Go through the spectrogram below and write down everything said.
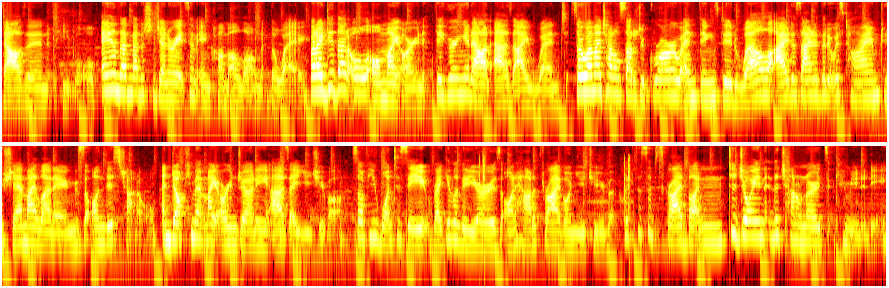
thousand people, and I've managed to generate some income along the way. But I did that all on my own, figuring it out as I went. So when my channel started to grow and things did well, I decided that it was time to share my learnings on this channel and document my own journey as a YouTuber. So if you want to see regular videos on how to thrive on YouTube, click the subscribe button to join the channel notes community.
